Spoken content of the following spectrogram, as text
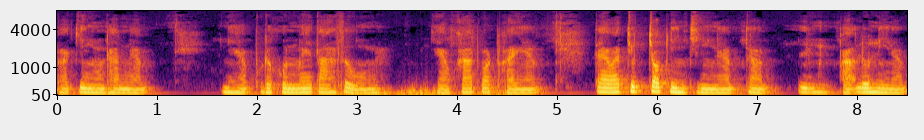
พระกิ่งของท่านนะครับ นี่ครับ พุทธคุณเมตตาสูงแก้วคาดปลอดภัยนะครับ แต่ว่าจุดจบจริง ๆ นะครับสำหรับพระรุ่นนี้นะครับ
